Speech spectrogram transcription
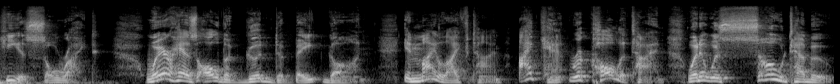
He is so right. Where has all the good debate gone? In my lifetime, I can't recall a time when it was so taboo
